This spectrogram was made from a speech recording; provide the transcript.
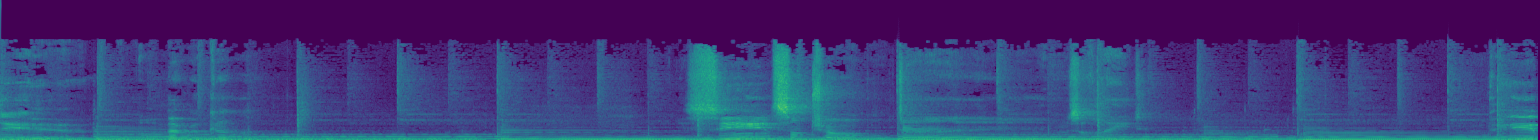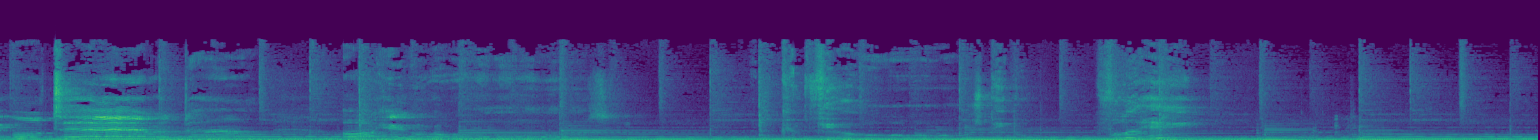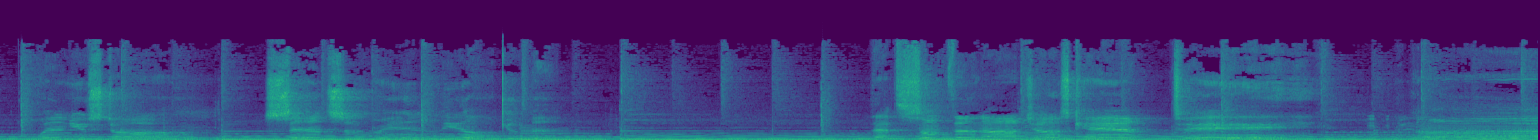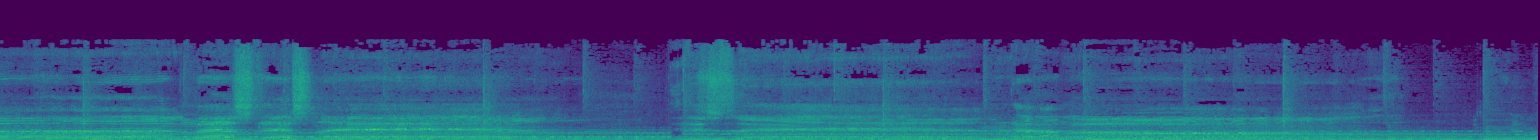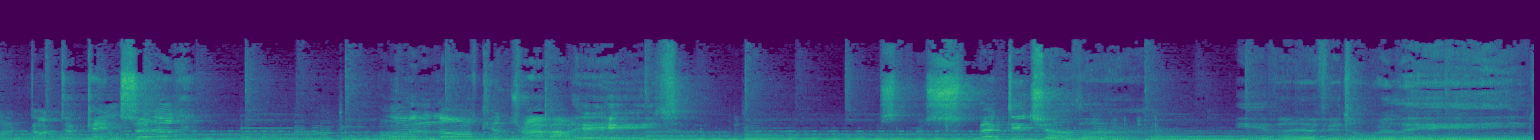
dear the argument. That's something I just can't. ways. So respect each other, even if you don't relate.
